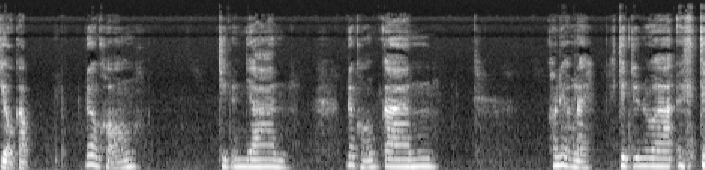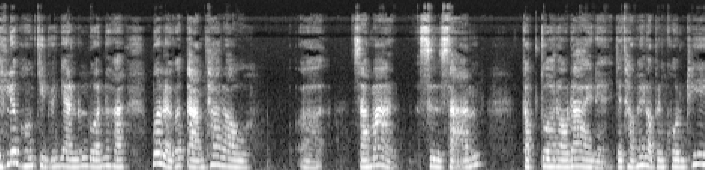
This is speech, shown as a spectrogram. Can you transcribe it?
เกี่ยวกับเรื่องของจิตวิญญาณ เรื่องของการ เขาเรียกอะไร จิตวิญญาณเอ้ยเรื่องของจิตวิญญาณล้วนๆนะคะ เมื่อไหร่ก็ตามถ้าเราเสามารถสื่อสารกับตัวเราได้เนี่ยจะทำให้เราเป็นคนที่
